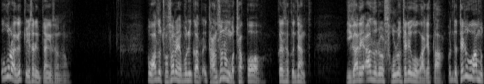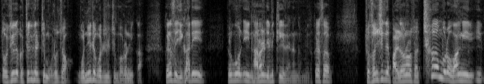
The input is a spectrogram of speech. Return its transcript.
억울하겠죠. 이 사람 입장에서는. 와서 조사를 해보니까 단서는 못 찾고 그래서 그냥 이갈의 아들을 서울로 데리고 가겠다. 근데 데리고 가면 또 어떻게, 어떻게 될지 모르죠. 뭔 일이 벌어질지 모르니까. 그래서 이갈이 결국은 이 난을 일으키게 되는 겁니다. 그래서 조선시대 반론으로서 처음으로 왕이 이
